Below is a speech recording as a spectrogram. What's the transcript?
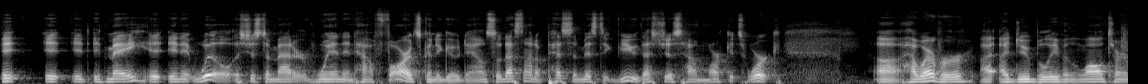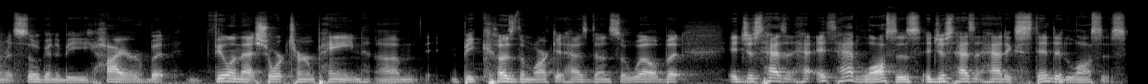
it it it, it may it, and it will. It's just a matter of when and how far it's going to go down. So that's not a pessimistic view. That's just how markets work. Uh, however, I, I, do believe in the long term it's still going to be higher, but feeling that short term pain um, because the market has done so well, but it just hasn't. Ha- it's had losses. It just hasn't had extended losses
